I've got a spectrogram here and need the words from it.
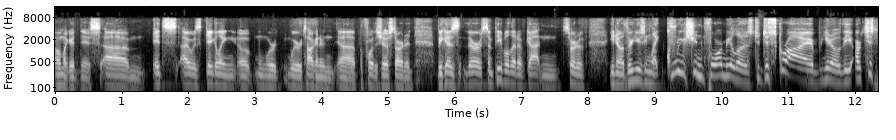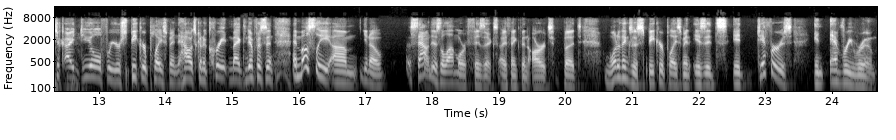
Oh my goodness! Um, it's I was giggling uh, when we're, we were talking uh, before the show started because there are some people that have gotten sort of you know they're using like Grecian formulas to describe you know the artistic ideal for your speaker placement and how it's going to create magnificent and mostly um, you know sound is a lot more physics, I think, than art. But one of the things with speaker placement is it's it differs in every room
